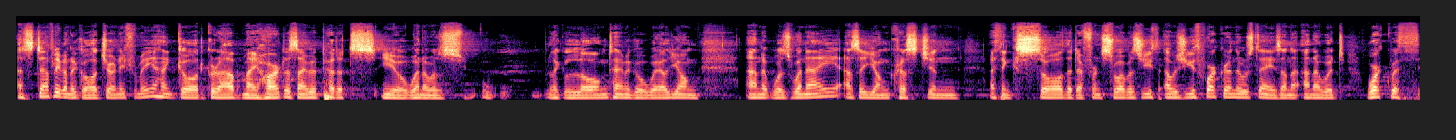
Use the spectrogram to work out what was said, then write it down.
it's definitely been a God journey for me. I think God grabbed my heart, as I would put it, you know, when I was like a long time ago, well young, and it was when I, as a young Christian, I think saw the difference. So I was youth, I was youth worker in those days, and, and I would work with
